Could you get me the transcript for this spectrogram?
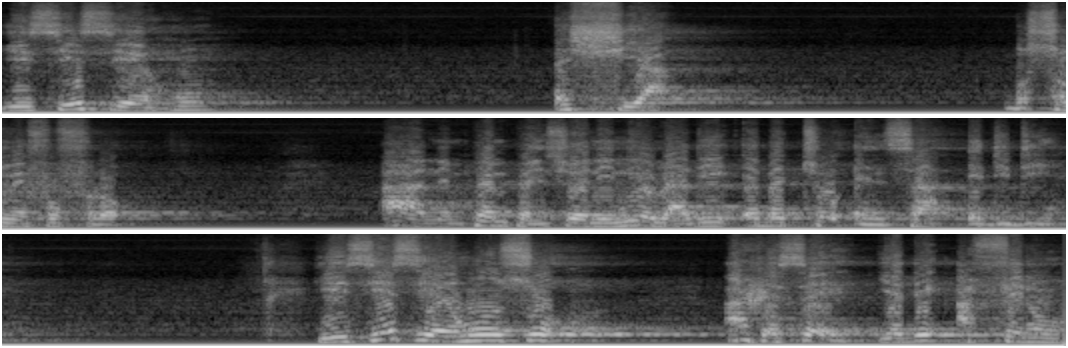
yɛsiesie ho ahyia bosome foforɔ a ne mpɛmpɛnsoɔ ne ne awurade bɛto nsa adidi yɛsiesie ho nso ahwɛ sɛ yɛde afe no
